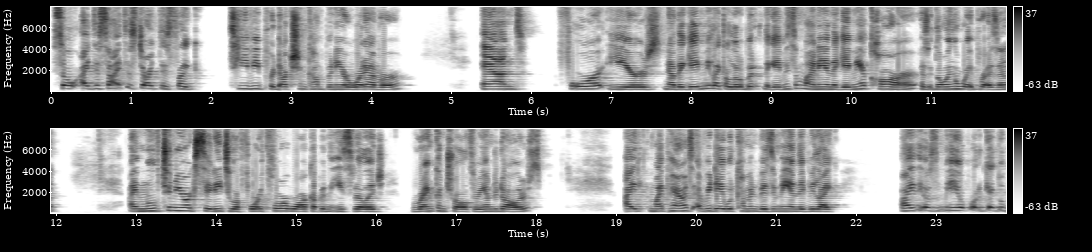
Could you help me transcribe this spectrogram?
So I decided to start this like TV production company or whatever. And four years, now they gave me like a little bit, they gave me some money and they gave me a car as a going away present. I moved to New York City to a fourth floor walk up in the East Village, rent control, $300. I, my parents every day would come and visit me and they'd be like, Ay, Dios mío, ¿por qué tú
